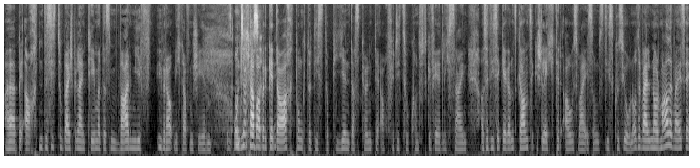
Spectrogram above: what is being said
äh, beachten. Das ist zum Beispiel ein Thema, das war mir überhaupt nicht auf dem Schirm. Und, und ich habe aber gedacht, punkto Dystopien, das könnte auch für die Zukunft gefährlich sein. Also diese ganz, ganze Geschlechterausweisungsdiskussion, oder? Weil normalerweise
